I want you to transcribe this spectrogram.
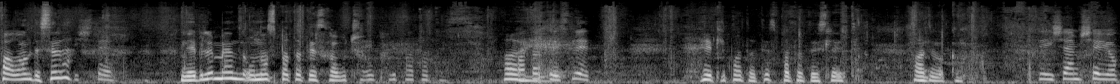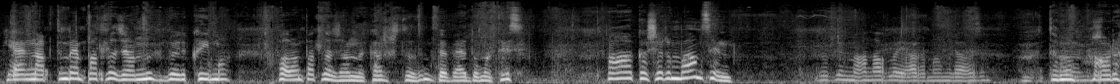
falan desene. İşte Ne bileyim ben o nasıl patates havuç. etli patates. Ay. Patatesli et. Etli patates patatesli et. Hadi bakalım. Değişen bir şey yok yani. Ben ne yaptım? Ben patlıcanlı böyle kıyma falan patlıcanla karıştırdım. Biber, domates. Aa kaşarın var mı senin? Dur bir Man ablayı aramam lazım. Tamam ara.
